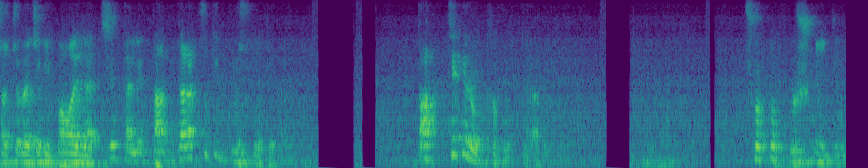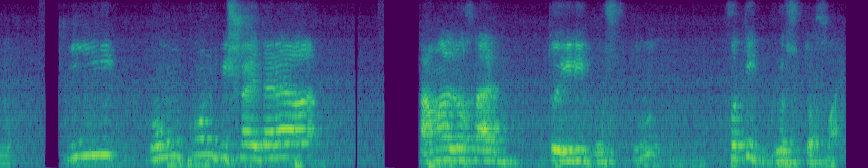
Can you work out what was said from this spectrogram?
সচরাচরই পাওয়া যাচ্ছে। তাহলে তার দ্বারা ক্ষতিগ্রস্ত হতে পারে। তার থেকে রক্ষা করতে হবে। ছোট প্রশ্নের জন্য কি কোন কোন বিষয় দ্বারা তামা লোহার তৈরি বস্তু ক্ষতিগ্রস্ত হয়?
